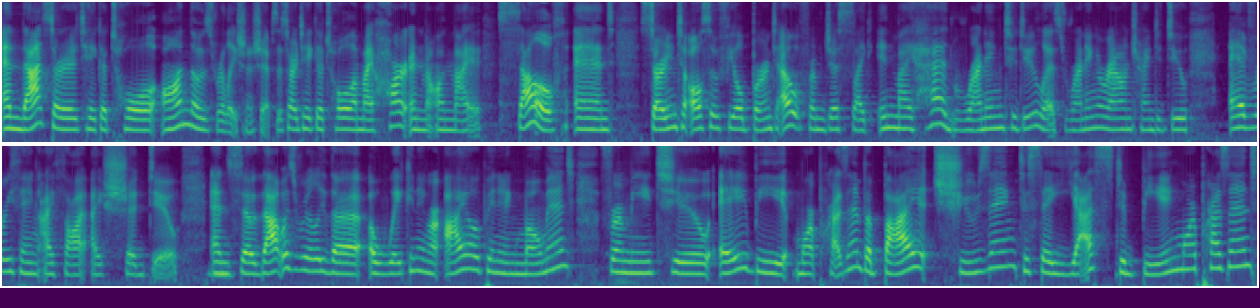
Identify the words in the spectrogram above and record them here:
And that started to take a toll on those relationships. It started to take a toll on my heart and on myself and starting to also feel burnt out from just like in my head running to do lists, running around trying to do everything I thought I should do. Mm-hmm. And so that was really the awakening or eye opening moment for me to A, be more present, but by choosing to say yes to being more present,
